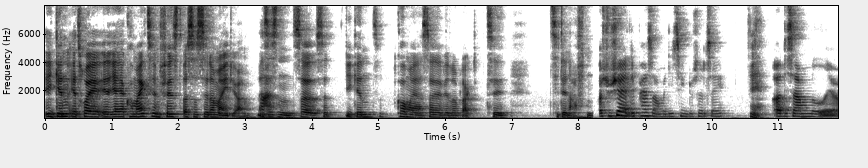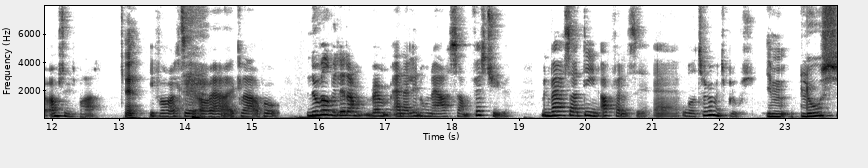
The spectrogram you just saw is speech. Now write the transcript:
igen, jeg tror, jeg, jeg, jeg kommer ikke til en fest, og så sætter mig i et hjørne. Nej. Altså sådan, så, så igen, så kommer jeg, så er jeg veloplagt til, til den aften. Og socialt, det passer jo med de ting, du selv sagde. Ja, Og det samme med øh, omstillingsparat, ja. i forhold til at være klar på. Nu ved vi lidt om, hvem Anna Lind hun er som festtype. Men hvad er så din opfattelse af ordet tømmermændsblues? Jamen, blues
